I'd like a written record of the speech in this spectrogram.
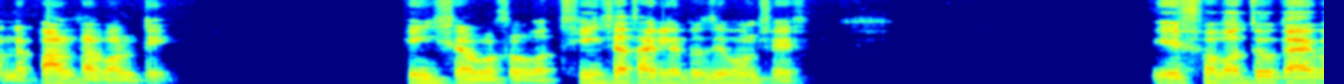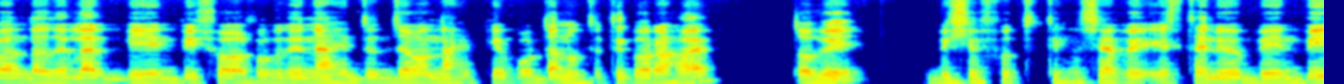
মানে পাল্টা পাল্টি হিংসার বশবর্তী। হিংসা থাকলে তো জীবন শেষ। এ সভাতেও গাইবান্ধা জেলার বিএনপি সভাপতি নাহিদুজ্জামান নাহিদকে প্রধান অতিথি করা হয়। তবে বিশেষ অতিথি হিসাবে স্থানীয় বিএনপি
